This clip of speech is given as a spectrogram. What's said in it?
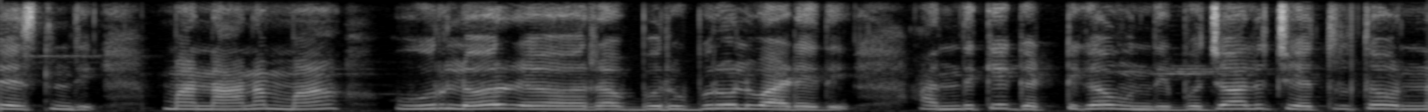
చేస్తుంది. మా నానమ్మ ఊరిలో రబ్బు రుబ్బురోలు వాడేది. అందుకే గట్టిగా ఉంది. భుజాలు చేతులతో ఉన్న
